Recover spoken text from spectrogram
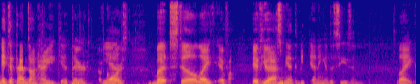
It depends on how you get there, of Yeah. course. But still, like if if you asked me at the beginning of the season, like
